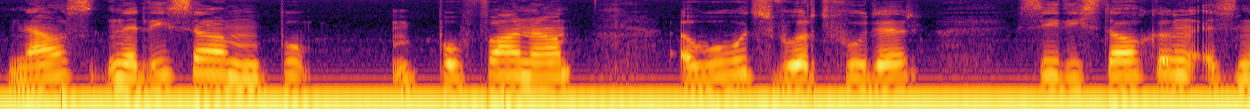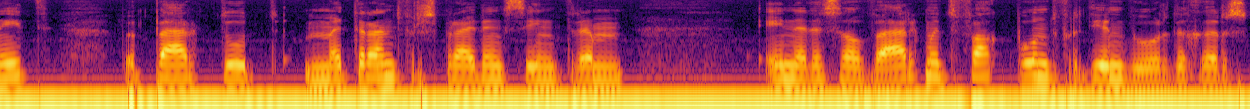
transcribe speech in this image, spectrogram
Nels Nelisa Mpofana, een Woolworths woordvoeder, sê die staking is net beperk tot Midrand Verspreidingscentrum en het sal werk met vakbond verteenwoordigers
